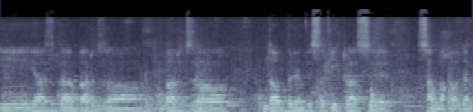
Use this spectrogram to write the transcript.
i jazda bardzo, bardzo dobrym, wysokiej klasy samochodem.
